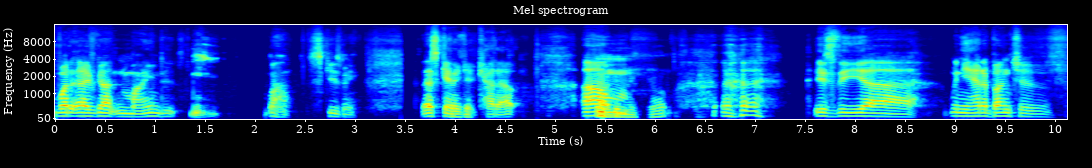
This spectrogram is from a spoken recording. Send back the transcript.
what I've got in mind is well, excuse me. That's gonna get cut out. Um is the uh when you had a bunch of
